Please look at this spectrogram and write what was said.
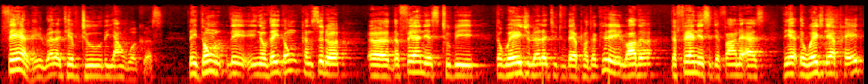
fairly relative to the young workers. They don't, they, you know, they don't consider uh, the fairness to be the wage relative to their productivity. Rather, the fairness is defined as the, the wage they are paid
